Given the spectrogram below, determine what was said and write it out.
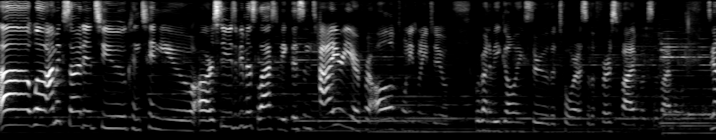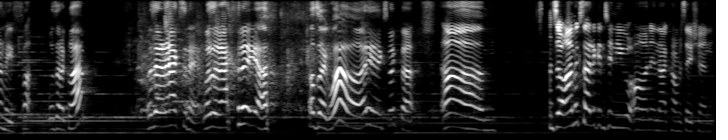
Uh, well, I'm excited to continue our series. If you missed last week, this entire year for all of 2022, we're going to be going through the Torah, so the first five books of the Bible. It's going to be fun. Was that a clap? Was that an accident? Was it an accident? Yeah. I was like, wow, I didn't expect that. Um, and so I'm excited to continue on in that conversation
